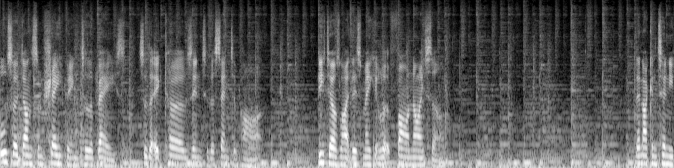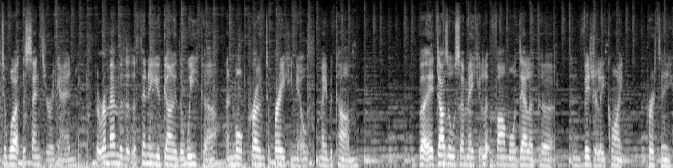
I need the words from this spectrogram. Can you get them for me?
I've also done some shaping to the base so that it curves into the centre part. Details like this make it look far nicer. Then I continue to work the centre again, but remember that the thinner you go the weaker and more prone to breaking it may become. But it does also make it look far more delicate and visually quite pretty.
